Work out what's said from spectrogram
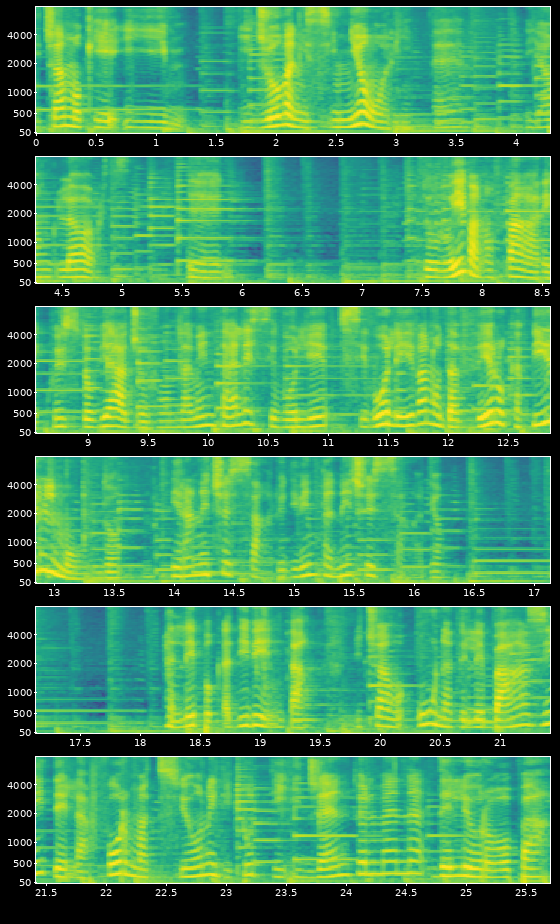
diciamo che i, i giovani signori, eh, young lords, eh, dovevano fare questo viaggio fondamentale se, voglie, se volevano davvero capire il mondo. Era necessario, diventa necessario. All'epoca diventa, diciamo, una delle basi della formazione di tutti i gentleman dell'Europa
